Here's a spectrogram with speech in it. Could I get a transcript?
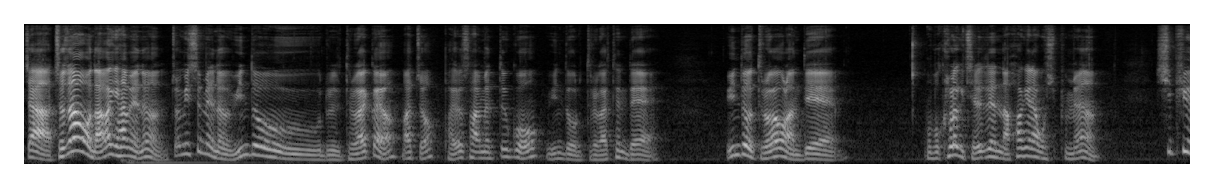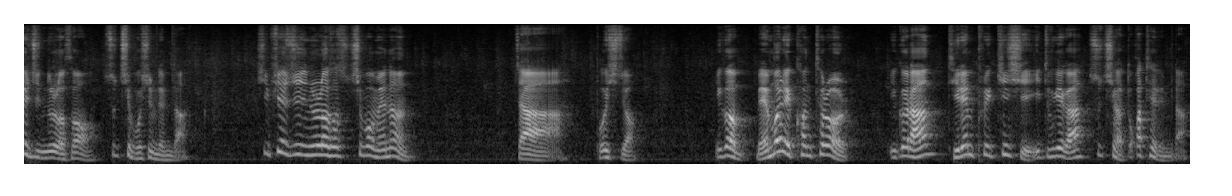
자 저장하고 나가게 하면은 좀 있으면은 윈도우를 들어갈까요? 맞죠? BIOS 화면 뜨고 윈도우로 들어갈 텐데 윈도우 들어가고 난 뒤에 overclock이 제대로 됐나 확인하고 싶으면 CPU-Z 눌러서 수치 보시면 됩니다 CPU-Z 눌러서 수치 보면은 자 보이시죠? 이거 메모리 컨트롤 이거랑 디램 frequency 이 두 개가 수치가 똑같아야 됩니다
